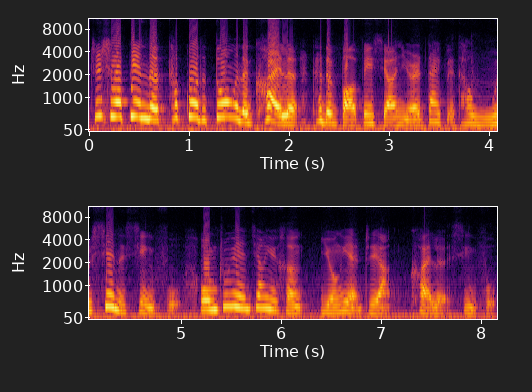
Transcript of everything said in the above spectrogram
真是他变得他过得多么的快乐，他的宝贝小女儿带给了他无限的幸福。我们祝愿姜育恒永远这样快乐幸福。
